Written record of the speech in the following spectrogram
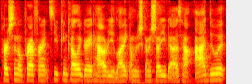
personal preference you can color grade however you like I'm just gonna show you guys how I do it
